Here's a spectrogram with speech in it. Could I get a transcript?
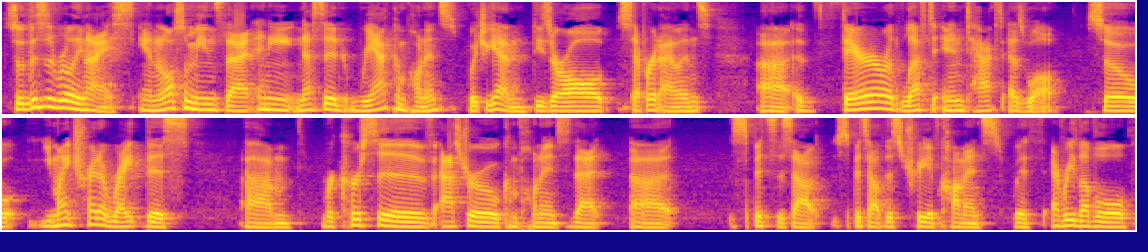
So this is really nice. And it also means that any nested React components, which again, these are all separate islands, uh, they're left intact as well. So you might try to write this um, recursive Astro component that uh, spits this out, spits out this tree of comments with every level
